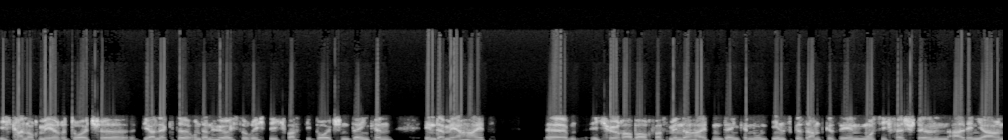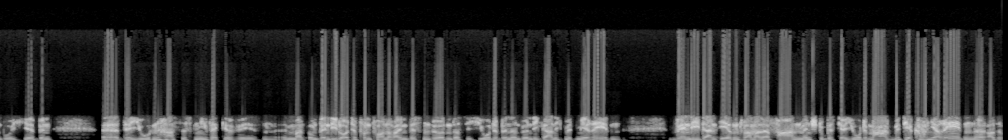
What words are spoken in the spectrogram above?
Ich kann auch mehrere deutsche Dialekte und dann höre ich so richtig, was die Deutschen denken in der Mehrheit. Ähm, ich höre aber auch, was Minderheiten denken. Nun insgesamt gesehen muss ich feststellen, in all den Jahren, wo ich hier bin, äh, der Judenhass ist nie weg gewesen. und wenn die Leute von vornherein wissen würden, dass ich Jude bin, dann würden die gar nicht mit mir reden. Wenn die dann irgendwann mal erfahren, Mensch, du bist ja Jude, Marc, mit dir kann man ja reden. Ne? Also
